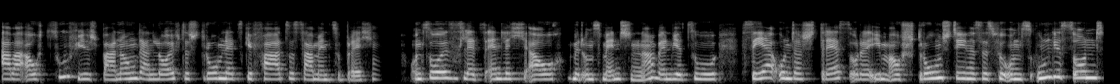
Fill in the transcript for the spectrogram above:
aber auch zu viel Spannung, dann läuft das Stromnetz Gefahr zusammenzubrechen. Und so ist es letztendlich auch mit uns Menschen. Ne? Wenn wir zu sehr unter Stress oder eben auch Strom stehen, ist es für uns ungesund.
